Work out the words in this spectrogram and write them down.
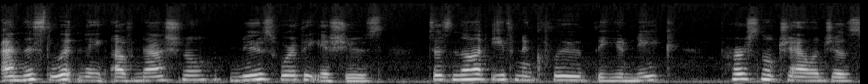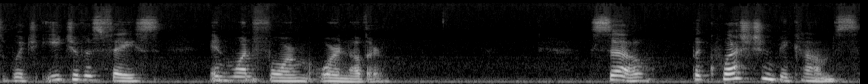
And this litany of national, newsworthy issues does not even include the unique personal challenges which each of us face in one form or another. So, the question becomes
